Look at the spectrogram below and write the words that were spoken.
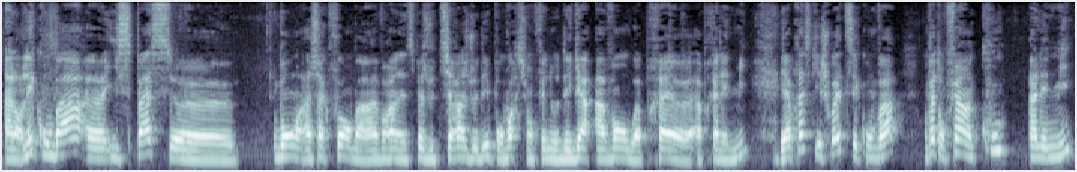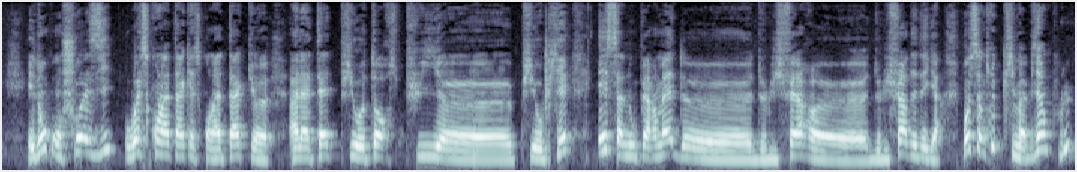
Alors les combats, euh, ils se passent euh, bon à chaque fois on va avoir un espèce de tirage de dés pour voir si on fait nos dégâts avant ou après euh, après l'ennemi. Et après ce qui est chouette c'est qu'on va en fait on fait un coup à l'ennemi et donc on choisit où est-ce qu'on l'attaque. Est-ce qu'on l'attaque euh, à la tête puis au torse puis euh, puis au pied et ça nous permet de, de lui faire euh, de lui faire des dégâts. Moi c'est un truc qui m'a bien plu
